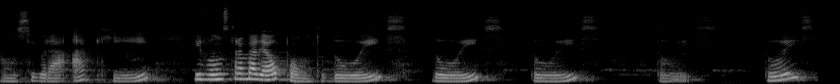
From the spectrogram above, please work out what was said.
vamos segurar aqui e vamos trabalhar o ponto dois, dois, dois, dois, dois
